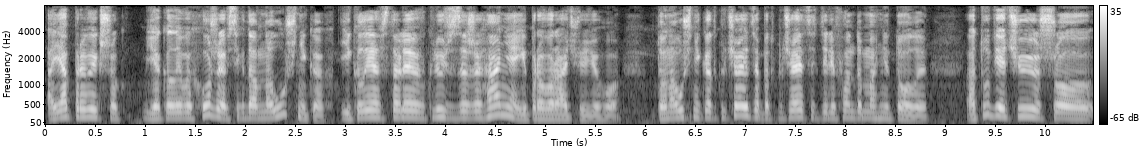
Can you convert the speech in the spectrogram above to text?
А я привик, що я коли виходжу, я завжди в наушниках. І коли я вставляю ключ зажигання і проворачую його, то наушники відключаються, підключається телефон до магнітоли. А тут я чую, що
